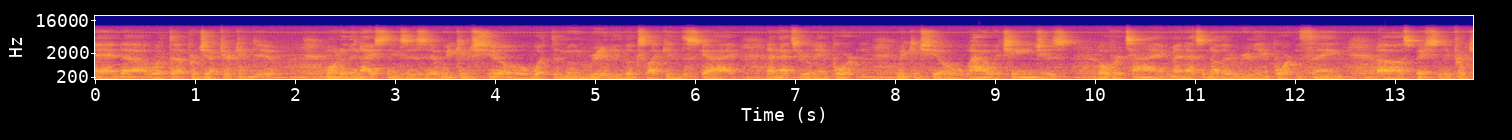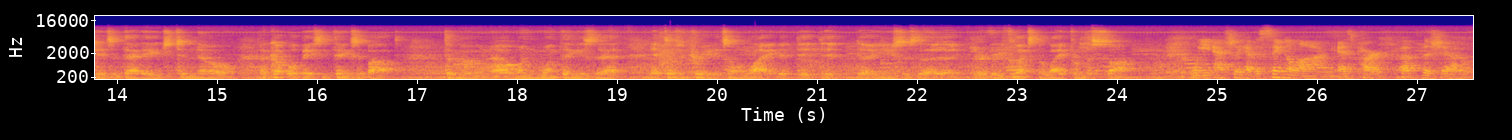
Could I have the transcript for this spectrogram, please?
and uh, what the projector can do. One of the nice things is that we can show what the moon really looks like in the sky, and that's really important. We can show how it changes over time, and that's another really important thing, uh, especially for kids at that age to know. A couple of basic things about the moon. Uh, one one thing is that it doesn't create its own light. It, it, it uh, uses the reflects the light from the sun we actually have a sing-along as part of the show,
